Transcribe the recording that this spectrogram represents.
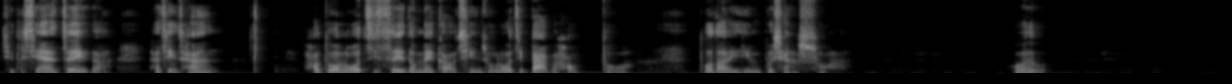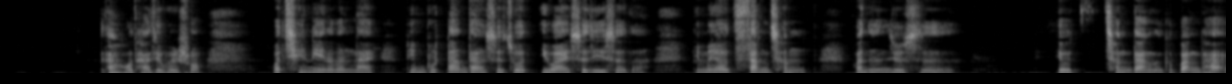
觉得现在这个他经常好多逻辑自己都没搞清楚，逻辑 bug 好多，多到已经不想说了，我，然后他就会说。我请你们来，并不单单是做 UI 设计师的，你们要上层，反正就是又承担那个帮他，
